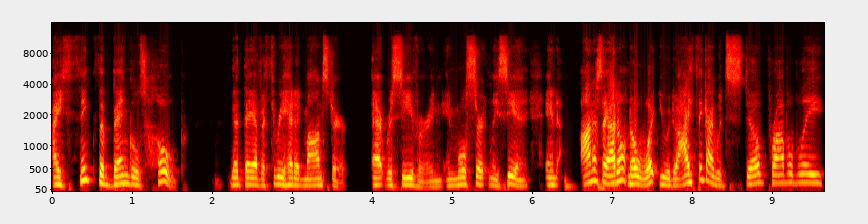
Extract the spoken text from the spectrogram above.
I think the Bengals hope that they have a three headed monster at receiver, and, and we'll certainly see it. And honestly, I don't know what you would do. I think I would still probably.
